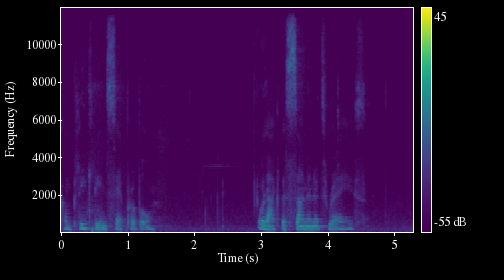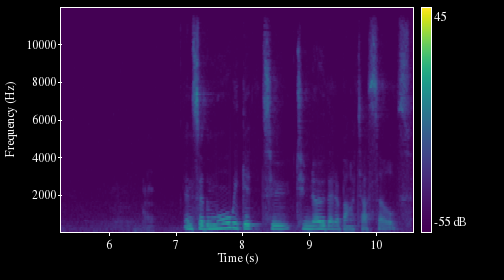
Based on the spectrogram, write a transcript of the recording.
Completely inseparable. Or like the sun and its rays. And so the more we get to, to know that about ourselves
